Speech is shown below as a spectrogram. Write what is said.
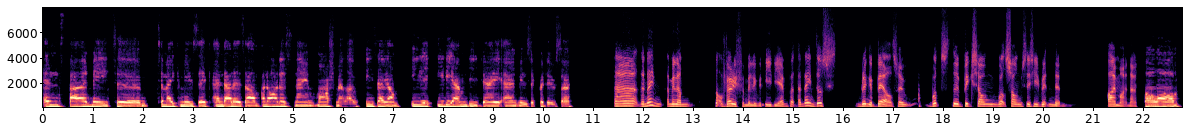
inspired me to to make music, and that is um an artist named Marshmello. He's a um EDM DJ and music producer. Uh, the name. I mean, I'm not very familiar with EDM, but the name does ring a bell. So, what's the big song? What songs has he written that I might know? Well, um,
